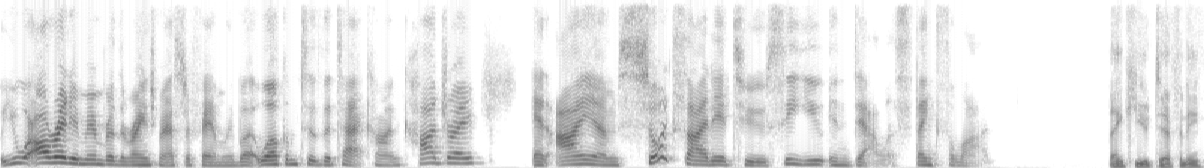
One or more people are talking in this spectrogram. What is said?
you were already a member of the Rangemaster family, but welcome to the TacCon cadre. And I am so excited to see you in Dallas. Thanks a lot. Thank you, Tiffany.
